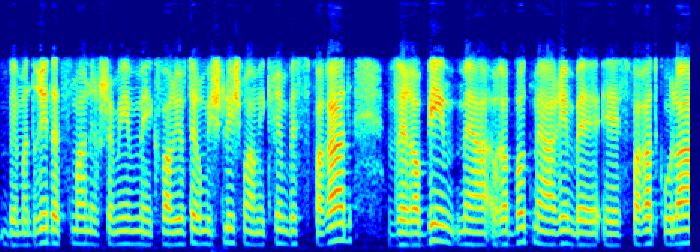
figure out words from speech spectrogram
במדריד עצמה נרשמים אה, כבר יותר משליש מהמקרים בספרד, ורבים, רבות מהערים בספרד כולה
